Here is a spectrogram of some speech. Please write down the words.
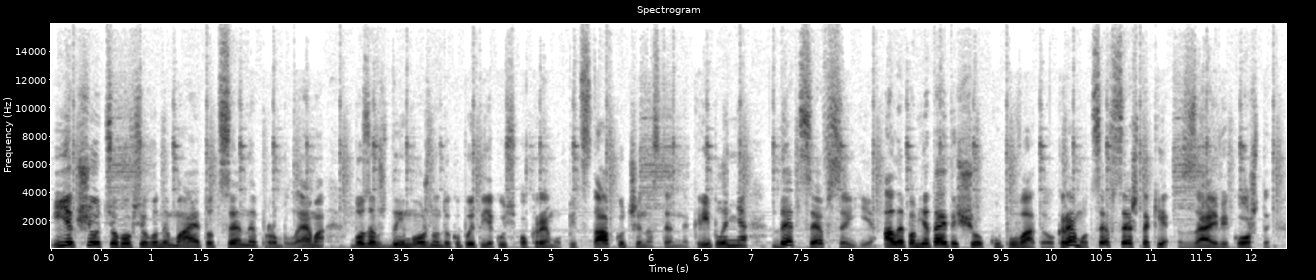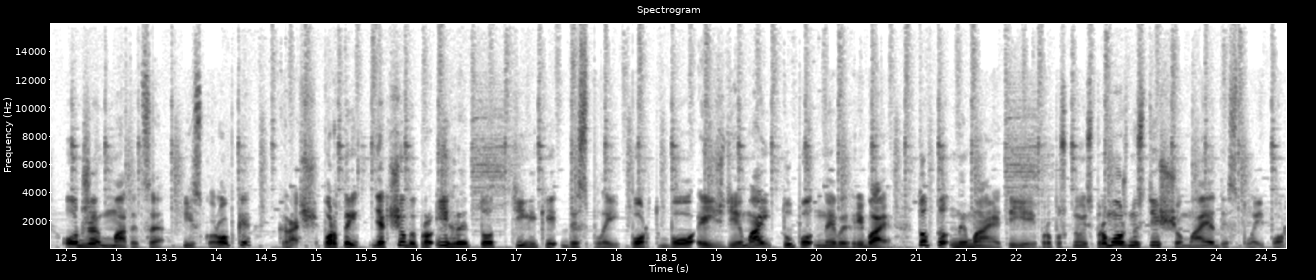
І якщо цього всього немає, то це не проблема, бо завжди можна докупити якусь окрему підставку чи настенне кріплення, де це все є. Але пам'ятайте, що купувати окремо це все ж таки зайві кошти. Отже, мати це із коробки краще. Порти, якщо ви про ігри, то тільки DisplayPort, бо HDMI тупо не вигрібає, тобто немає тієї пропускної спроможності, що має DisplayPort.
